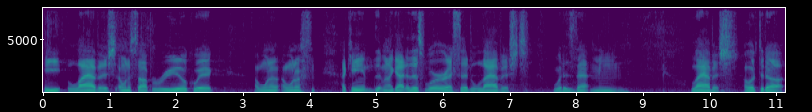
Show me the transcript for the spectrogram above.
He lavished. I want to stop real quick. I want to. I want to. I came, when I got to this word, I said lavished. What does that mean? Lavish. I looked it up.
